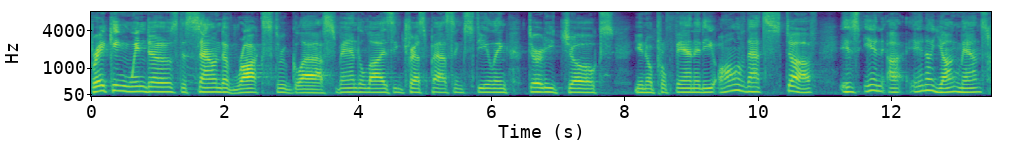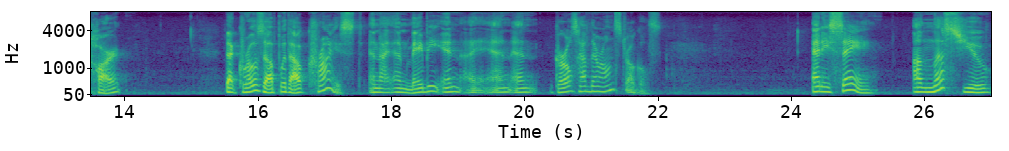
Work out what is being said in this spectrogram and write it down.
Breaking windows, the sound of rocks through glass, vandalizing, trespassing, stealing, dirty jokes, you know, profanity, all of that stuff is in a, in a young man's heart that grows up without Christ. And, I, and maybe in, and, and girls have their own struggles. And he's saying, unless you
